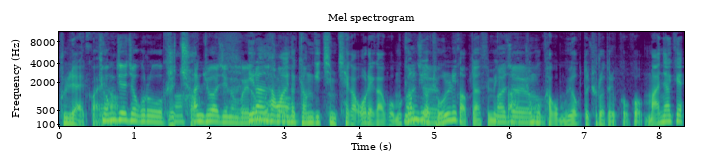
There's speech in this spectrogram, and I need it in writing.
불리할 거예요. 경제적으로 그렇죠. 안 좋아지는 거예요. 이런 상황에서 경기 침체가 오래 가고 뭐 경기가 맞아요. 좋을 리가 없지 않습니까? 맞아요. 중국하고 무역도 줄어들 거고 만약에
